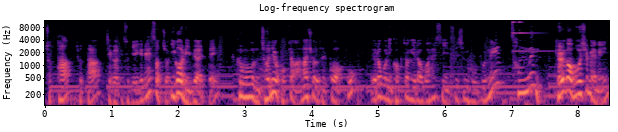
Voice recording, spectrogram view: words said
좋다 좋다 제가 계속 얘기를 했었죠. 이거 리뷰할 때. 그 부분 전혀 걱정 안 하셔도 될 것 같고 여러분이 걱정이라고 할 수 있으신 부분은 성능 결과 보시면은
